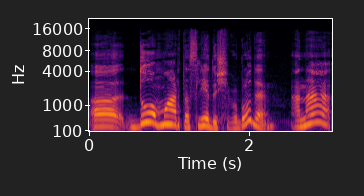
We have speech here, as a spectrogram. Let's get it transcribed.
Э, до марта следующего года она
